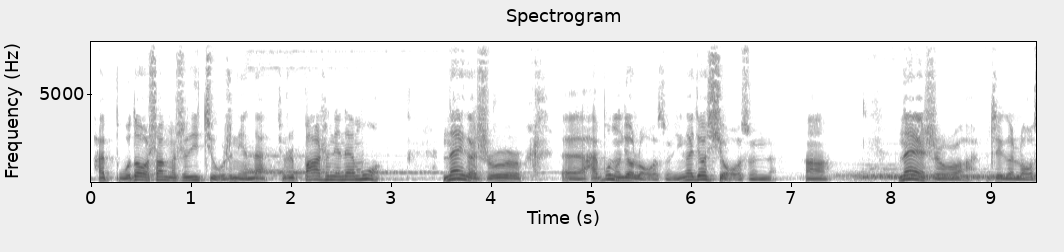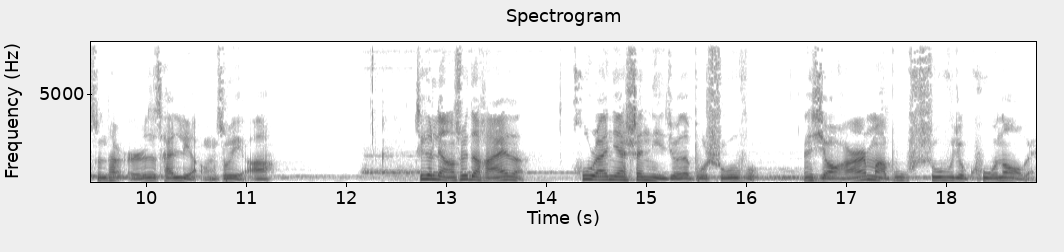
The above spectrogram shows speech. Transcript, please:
还不到上个世纪九十年代，就是八十年代末，那个时候呃还不能叫老孙，应该叫小孙子啊。那时候啊，这个老孙他儿子才两岁啊，这个两岁的孩子。忽然间身体觉得不舒服，那小孩嘛不舒服就哭闹呗。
